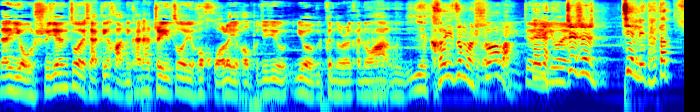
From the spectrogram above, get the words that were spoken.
那有时间做一下挺好。你看他这一做以后火了以后，不就又又有更多人看动画了吗？也可以这么说吧，但是这是建立在他做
